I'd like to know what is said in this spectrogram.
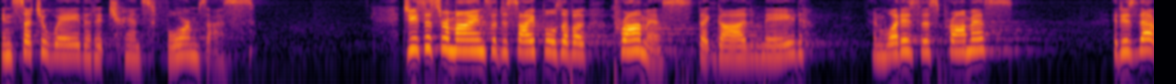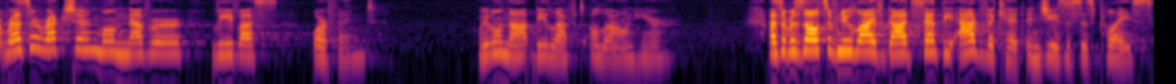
in such a way that it transforms us. Jesus reminds the disciples of a promise that God made. And what is this promise? It is that resurrection will never leave us orphaned. We will not be left alone here. As a result of new life, God sent the advocate in Jesus' place.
